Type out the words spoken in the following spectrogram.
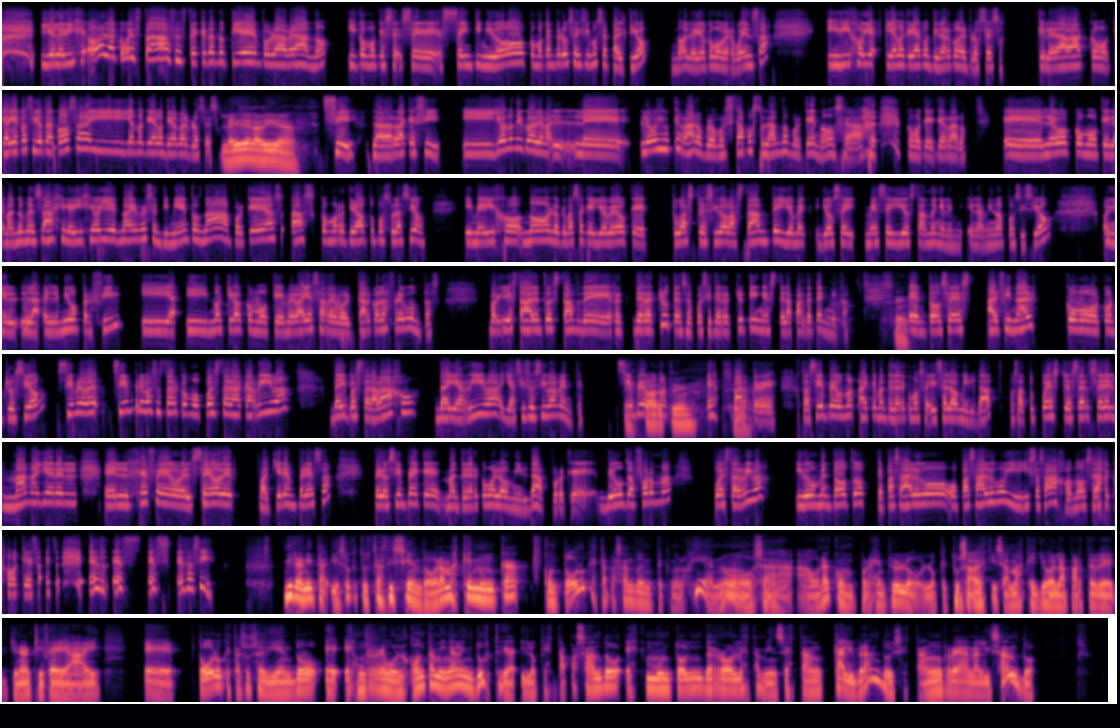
y yo le dije, hola, ¿cómo estás? Este, ¿qué tanto tiempo? Bla, bla, ¿no? Y como que se, se, se intimidó, como que en Perú se decimos, se palteó, ¿no? Le dio como vergüenza y dijo que ya no quería continuar con el proceso, que le daba como que había conseguido otra cosa y ya no quería continuar con el proceso. Ley de la vida. Sí, la verdad que sí. Y yo lo único le, le luego digo qué raro, pero por si estaba postulando, ¿por qué no? O sea, como que qué raro. Eh, luego como que le mandé un mensaje y le dije, oye, no hay resentimientos, nada, ¿por qué has, has como retirado tu postulación? Y me dijo, no, lo que pasa que yo veo que tú has crecido bastante y yo me, yo sé, me he seguido estando en, el, en la misma posición o en el, en el mismo perfil y, y, no quiero como que me vayas a revolcar con las preguntas. Porque yo estaba dentro de staff de, de recruiting, puede decir, de recruiting, este, la parte técnica. Sí. Entonces, al final, como conclusión, siempre, siempre vas a estar como, puedes estar acá arriba, de ahí puedes estar abajo, de ahí arriba y así sucesivamente. Siempre es parte, uno es sí. parte de, o sea, siempre uno hay que mantener, como se dice, la humildad. O sea, tú puedes ser, ser el manager, el, el jefe o el CEO de cualquier empresa, pero siempre hay que mantener como la humildad, porque de otra forma puedes estar arriba y de un momento a otro te pasa algo o pasa algo y, y estás abajo, ¿no? O sea, como que es, es, es, es, es así. Mira, Anita, y eso que tú estás diciendo, ahora más que nunca, con todo lo que está pasando en tecnología, ¿no? O sea, ahora con, por ejemplo, lo, lo que tú sabes quizás más que yo, la parte de Generative AI, eh, todo lo que está sucediendo eh, es un revolcón también a la industria y lo que está pasando es que un montón de roles también se están calibrando y se están reanalizando.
